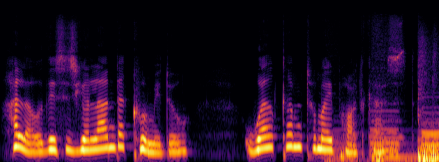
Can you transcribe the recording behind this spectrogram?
Hello, this is Yolanda Kumidu. Welcome to my podcast.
